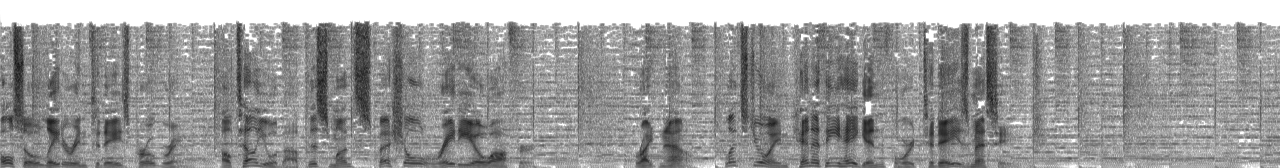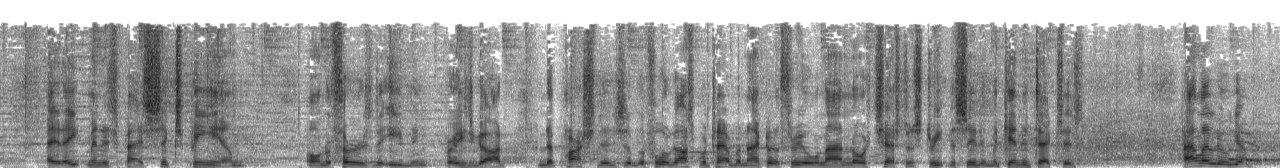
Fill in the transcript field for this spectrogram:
Also, later in today's program, I'll tell you about this month's special radio offer. Right now, let's join Kenneth E. Hagin for today's message. At 8 minutes past 6 p.m. on a Thursday evening, praise God, in the parsonage of the Full Gospel Tabernacle at 309 North Chestnut Street in the city of McKinney, Texas. Hallelujah.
